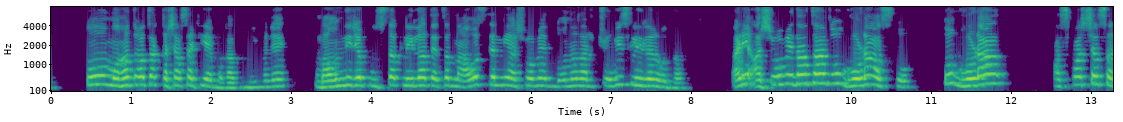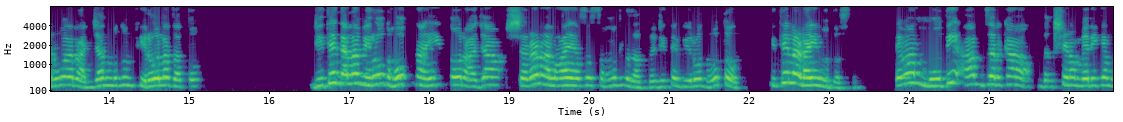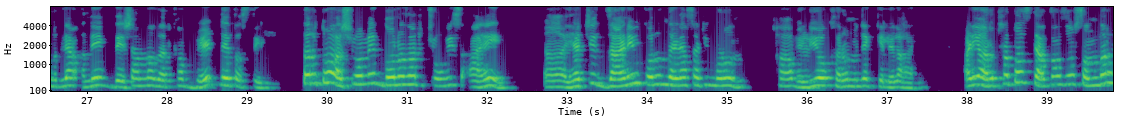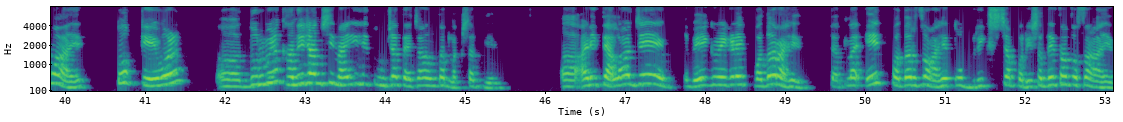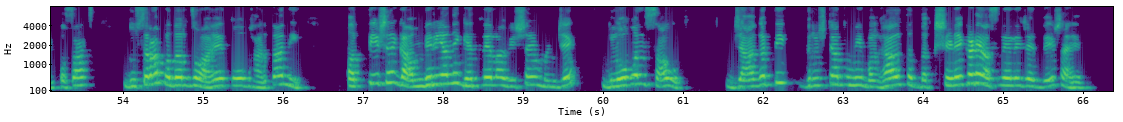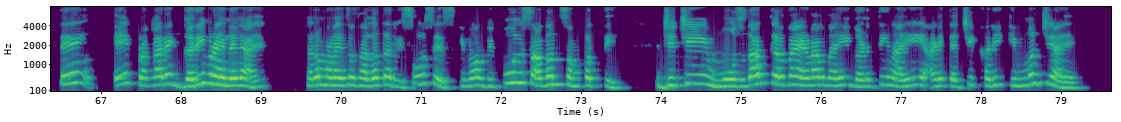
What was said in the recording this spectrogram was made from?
तो महत्त्वाचा कशासाठी आहे बघा तुम्ही? म्हणजे भाऊंनी जे पुस्तक लिहिलं त्याचं नावच त्यांनी अश्वमेध दोन हजार चोवीस लिहिलेलं होतं. आणि अश्वमेधाचा जो घोडा असतो तो घोडा आसपासच्या सर्व राज्यांमधून फिरवला जातो. जिथे त्याला विरोध होत नाही तो राजा शरण आला आहे असं समजलं जातं. जिथे विरोध होतो तिथे लढाई होत असते. तेव्हा मोदी आज जर का दक्षिण अमेरिकेमधल्या अनेक देशांना जर का भेट देत असतील तर तो अश्वमेध दोन हजार चोवीस आहे. ह्याची जाणीव करून देण्यासाठी म्हणून हा व्हिडिओ खरं म्हणजे केलेला आहे. आणि अर्थातच त्याचा जो संदर्भ आहे तो केवळ दुर्मिळ खनिजांशी नाही हे तुमच्या त्याच्यानंतर लक्षात येईल. आणि त्याला जे वेगवेगळे पदर आहेत त्यातला एक पदर जो आहे तो ब्रिक्सच्या परिषदेचा जसा आहे तसाच दुसरा पदर जो आहे तो भारताने अतिशय गांभीर्याने घेतलेला विषय म्हणजे ग्लोबल साऊथ. जागतिक दृष्ट्या तुम्ही बघाल तर दक्षिणेकडे असलेले जे देश आहेत ते एक प्रकारे गरीब राहिलेले आहेत. खरं म्हणायचं झालं तर रिसोर्सेस किंवा विपुल साधन संपत्ती जिची मोजदाद करता येणार नाही गणती नाही आणि त्याची खरी किंमत जी आहे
